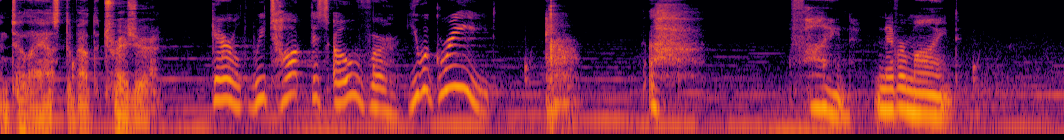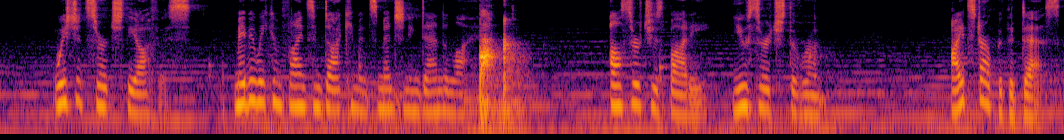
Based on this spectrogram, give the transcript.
until I asked about the treasure. Geralt, we talked this over. You agreed. Ah, fine, never mind. We should search the office. Maybe we can find some documents mentioning Dandelion. Fuck. I'll search his body. You search the room. I'd start with the desk.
